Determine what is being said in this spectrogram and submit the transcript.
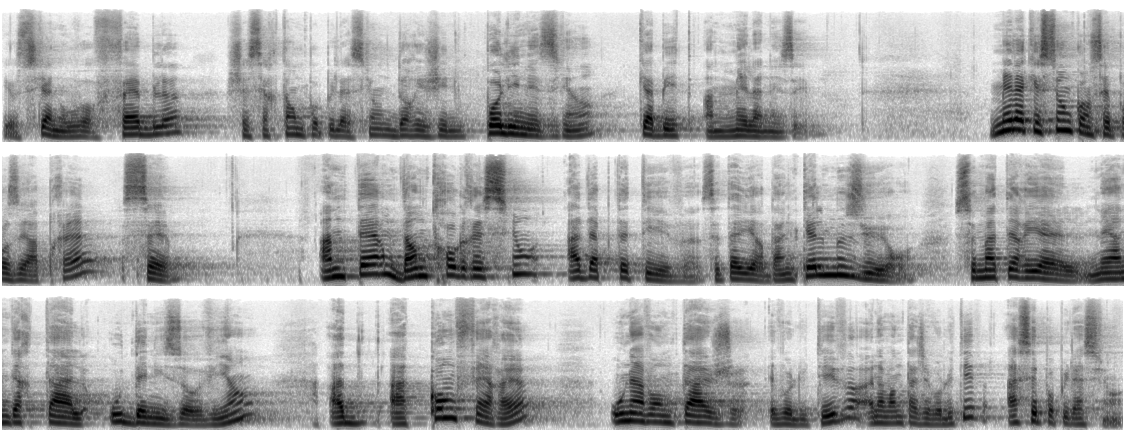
Il est aussi à nouveau faible chez certaines populations d'origine polynésienne qui habitent en Mélanésie. Mais la question qu'on s'est posée après, c'est en termes d'introgression adaptative, c'est-à-dire dans quelle mesure ce matériel néandertal ou dénisovien a, conféré un avantage évolutif, un avantage évolutif à ces populations.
